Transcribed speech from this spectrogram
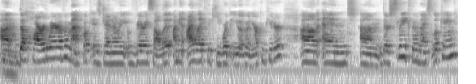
Um, The hardware of a MacBook is generally very solid. I mean, I like the keyboard that you have on your computer, um, and um, they're sleek, they're nice looking.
